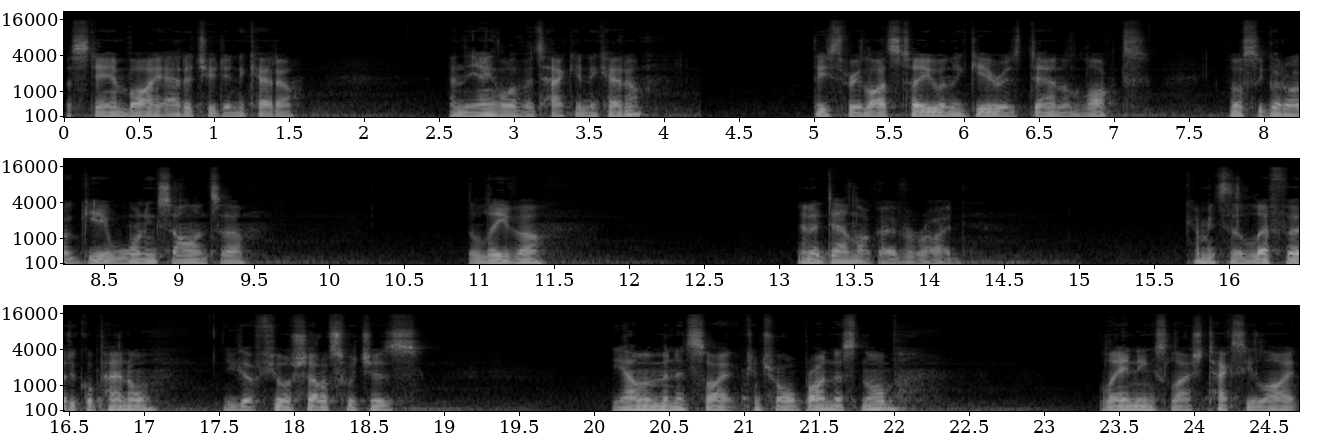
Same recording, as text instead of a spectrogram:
a standby attitude indicator, and the angle of attack indicator. These three lights tell you when the gear is down and locked. You've also got a gear warning silencer, the lever, and a downlock override. Coming to the left vertical panel, you've got fuel shuttle switches, the armament and sight control brightness knob, landing slash taxi light,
